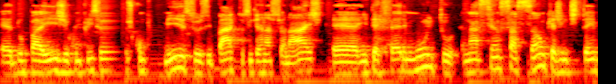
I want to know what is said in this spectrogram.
é, do país de cumprir seus compromissos e pactos internacionais, é, interfere muito na sensação que a gente tem,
